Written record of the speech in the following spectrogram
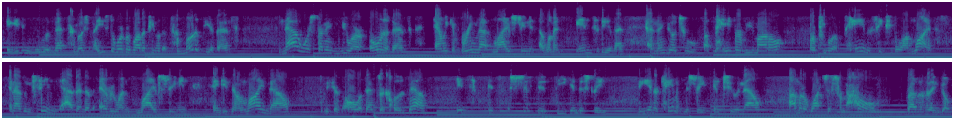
and get into event promotion. I used to work with a lot of people that promoted the events. Now we're starting to do our own events and we can bring that live streaming element into the event and then go to a pay-per-view model where people are paying to see people online. And as we've seen the advent of everyone live streaming and getting online now, because all events are closed down, it's it's shifted the industry, the entertainment industry, into now I'm going to watch this from home rather than go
